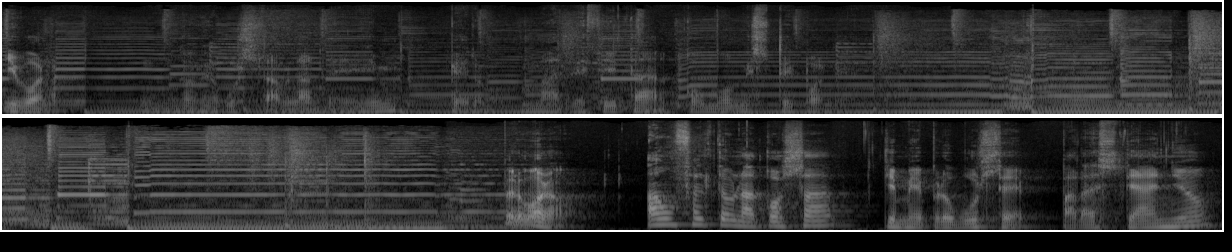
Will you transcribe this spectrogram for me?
Y bueno, no me gusta hablar de mí, pero más de cita cómo me estoy poniendo. Pero bueno, Aún falta una cosa que me propuse para este año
